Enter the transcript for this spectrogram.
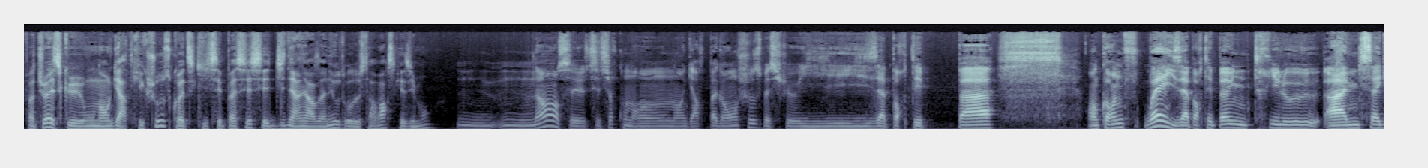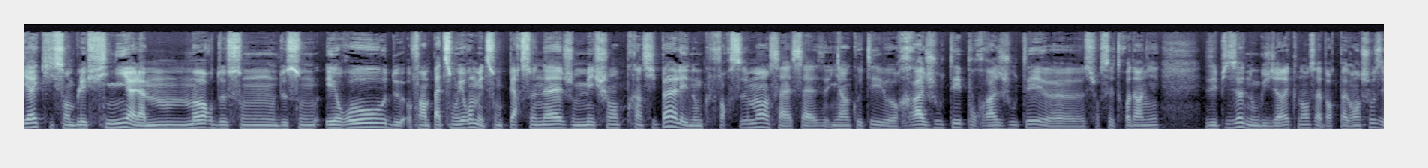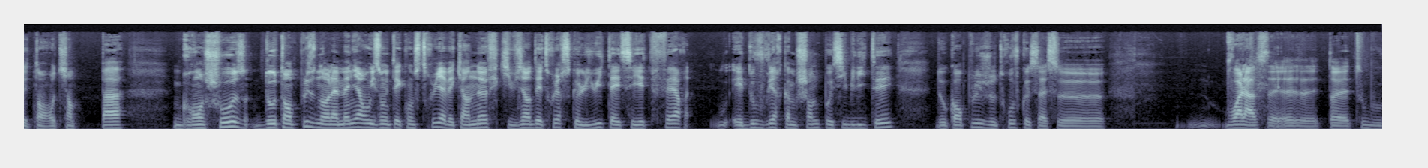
Enfin, tu vois, est-ce qu'on en garde quelque chose, quoi, de ce qui s'est passé ces dix dernières années autour de Star Wars, quasiment? Non, c'est sûr qu'on n'en garde pas grand-chose parce qu'ils apportaient pas. Encore une fois, ouais, ils apportaient pas une trilogie à une saga qui semblait finie à la mort de son de son héros, enfin pas de son héros mais de son personnage méchant principal et donc forcément ça il y a un côté euh, rajouté pour rajouter euh, sur ces trois derniers épisodes donc je dirais que non ça apporte pas grand chose et t'en retiens pas grand chose, d'autant plus dans la manière où ils ont été construits avec un 9 qui vient détruire ce que le 8 a essayé de faire et d'ouvrir comme champ de possibilités. Donc en plus, je trouve que ça se. Voilà,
